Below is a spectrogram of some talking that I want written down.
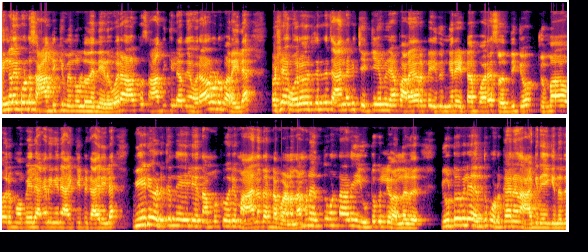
നിങ്ങളെ കൊണ്ട് സാധിക്കും എന്നുള്ളത് തന്നെയാണ്. ഒരാൾക്ക് സാധിക്കില്ല എന്ന് ഞാൻ ഒരാളോട് പറയില്ല. പക്ഷെ ഓരോരുത്തരുടെ ചാനലൊക്കെ ചെക്ക് ചെയ്യുമ്പോൾ ഞാൻ പറയാറുണ്ട് ഇത് ഇങ്ങനെ ഇട്ടാൽ പോരെ ശ്രദ്ധിക്കോ. ചുമ്മാ ഒരു മൊബൈൽ അങ്ങനെ ഇങ്ങനെ ആക്കിയിട്ട് കാര്യമില്ല. വീഡിയോ എടുക്കുന്നതിൽ നമുക്ക് ഒരു മാനദണ്ഡം വേണം നമ്മൾ എന്തുകൊണ്ടാണ് യൂട്യൂബിൽ വന്നത്? യൂട്യൂബിൽ എന്ത് കൊടുക്കാനാണ് ആഗ്രഹിക്കുന്നത്?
